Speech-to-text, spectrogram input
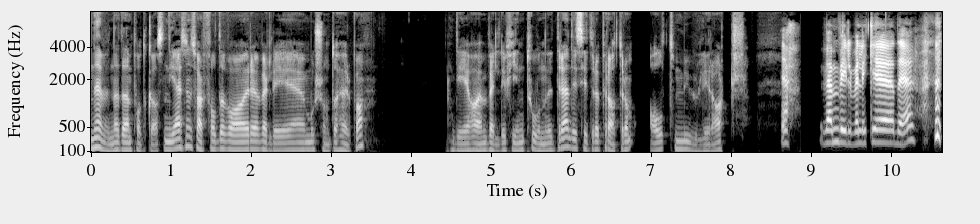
nevne den podkasten. Jeg syns i hvert fall det var veldig morsomt å høre på. De har en veldig fin tone, de tre. De sitter og prater om alt mulig rart. Ja. Hvem vil vel ikke det?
